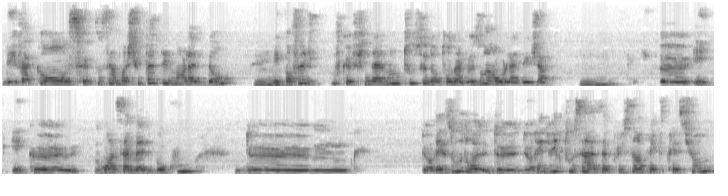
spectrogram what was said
des vacances, tout ça, moi je suis pas tellement là-dedans. Hmm. Et qu'en fait, je trouve que finalement, tout ce dont on a besoin, on l'a déjà. Hmm. Euh, et, et, que moi, ça m'aide beaucoup de de résoudre, de, de, réduire tout ça à sa plus simple expression,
